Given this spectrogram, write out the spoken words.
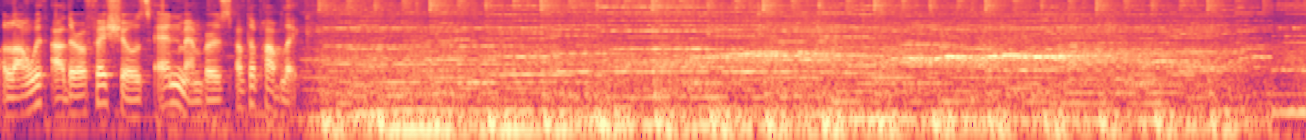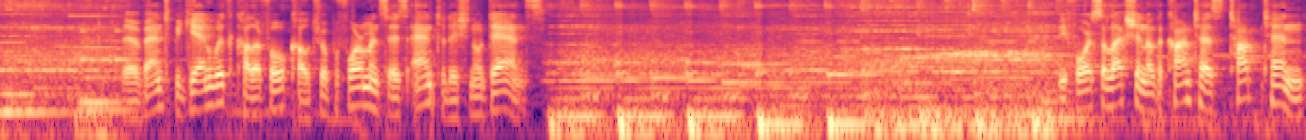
along with other officials and members of the public. The event began with colorful cultural performances and traditional dance. Before selection of the contest top 10,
